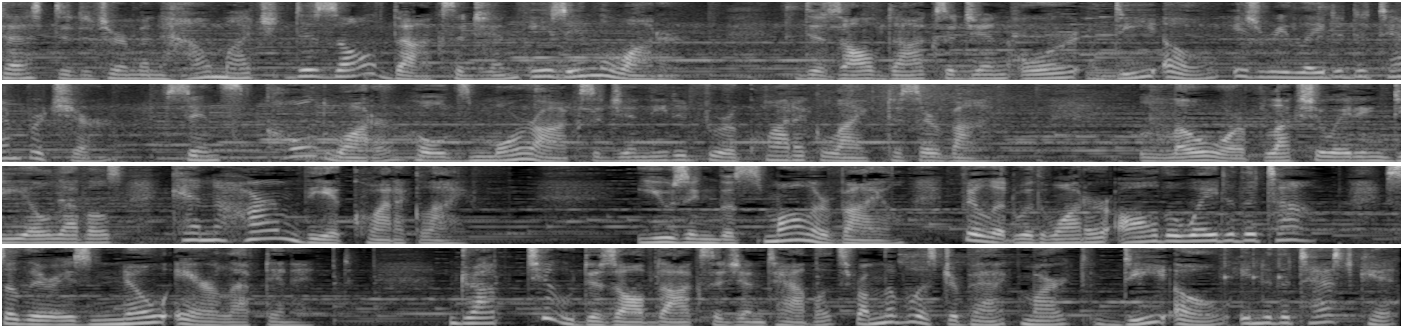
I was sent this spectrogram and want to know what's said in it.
test to determine how much dissolved oxygen is in the water. Dissolved oxygen, or DO, is related to temperature, since cold water holds more oxygen needed for aquatic life to survive. Low or fluctuating DO levels can harm the aquatic life. Using the smaller vial, fill it with water all the way to the top so there is no air left in it. Drop two dissolved oxygen tablets from the blister pack marked DO into the test kit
